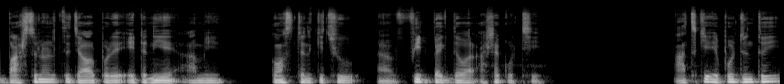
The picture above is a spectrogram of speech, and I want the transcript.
বার্সেলোনাতে যাওয়ার পরে এটা নিয়ে আমি কনস্ট্যান্ট কিছু ফিডব্যাক দেওয়ার আশা করছি। আজকে এ পর্যন্তই।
